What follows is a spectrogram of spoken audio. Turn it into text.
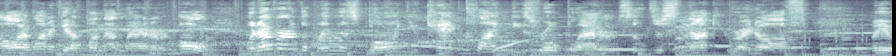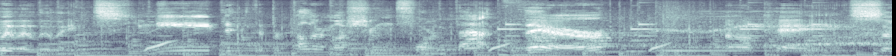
Oh, I want to get up on that ladder. Oh, whenever the wind is blowing, you can't climb these rope ladders. It'll just knock you right off. Wait, wait, wait, wait, wait. You need the propeller mushroom for that there. Okay, so...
